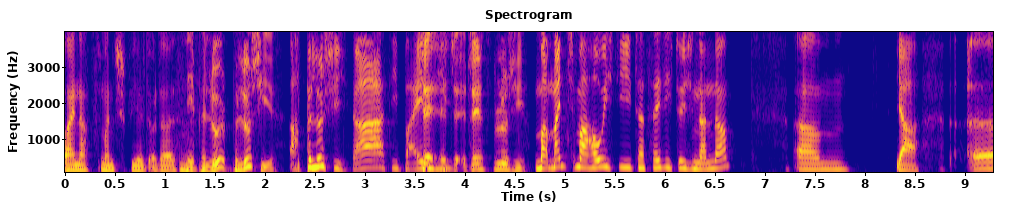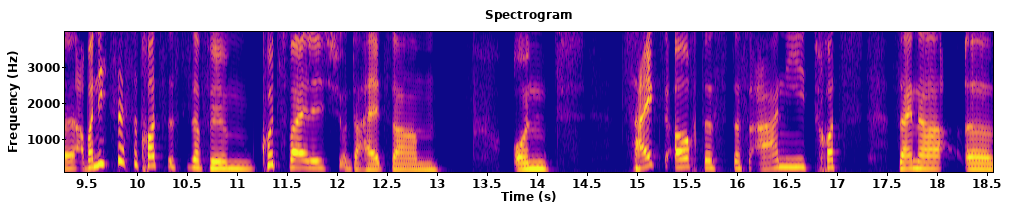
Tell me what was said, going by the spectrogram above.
Weihnachtsmann spielt, oder ist Nee, es? Belu Belushi. Ach, Belushi. Ah, die beiden. Ja, die, James Belushi. Ma- manchmal hau ich die tatsächlich durcheinander. Ähm, ja, äh, aber nichtsdestotrotz ist dieser Film kurzweilig, unterhaltsam und zeigt auch, dass, dass Ani trotz seiner äh,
